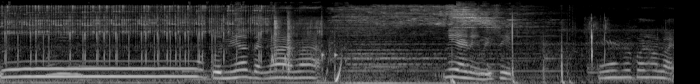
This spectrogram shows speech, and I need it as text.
อู้ตัวเนี้ยแต่ง่ายมากเนี่ยหนึ่งในสิบโอ้ไม่ค่อยเท่าไหร่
